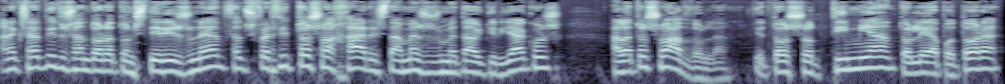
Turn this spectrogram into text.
Ανεξαρτήτως αν τώρα τον στηρίζουν, θα τους φερθεί τόσο αχάριστα αμέσως μετά ο Κυριάκος, αλλά τόσο άδολα και τόσο τίμια, το λέει από τώρα,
